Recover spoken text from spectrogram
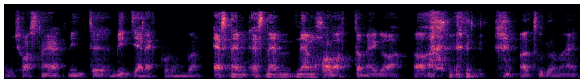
úgy használják, mint, mint gyerekkorunkban. Ezt nem, ezt nem, nem haladta meg a, a, a tudomány.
